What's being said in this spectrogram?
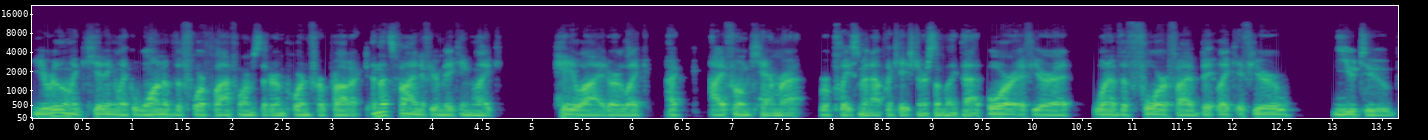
you're really only hitting like one of the four platforms that are important for a product. And that's fine if you're making like Halide or like an iPhone camera replacement application or something like that. Or if you're at one of the four or five big, like if you're YouTube,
